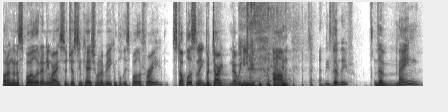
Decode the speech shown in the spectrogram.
But I'm going to spoil it anyway. So just in case you want to be completely spoiler free, stop listening. But don't. No, we need you. Um, Please don't leave. the main,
